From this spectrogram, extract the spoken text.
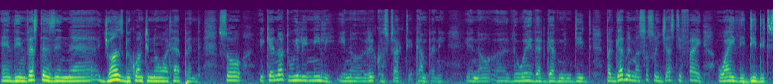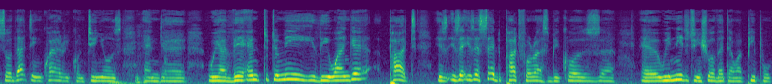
and the investors in uh, Johannesburg want to know what happened. So you cannot willy nilly, you know, reconstruct a company, you know, uh, the way that government did. But government must also justify why they did it. So that inquiry continues, and uh, we are there. And to, to me, the Wange part is, is, a, is a sad part for us because uh, uh, we need to ensure that our people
